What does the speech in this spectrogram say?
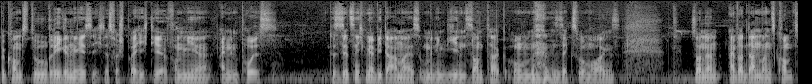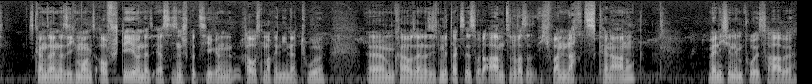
bekommst du regelmäßig, das verspreche ich dir, von mir einen Impuls. Das ist jetzt nicht mehr wie damals unbedingt jeden Sonntag um 6 Uhr morgens, sondern einfach dann, wann es kommt. Es kann sein, dass ich morgens aufstehe und als erstes einen Spaziergang rausmache in die Natur. Ähm, kann auch sein, dass es mittags ist oder abends oder was. Ich war nachts, keine Ahnung. Wenn ich den Impuls habe,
